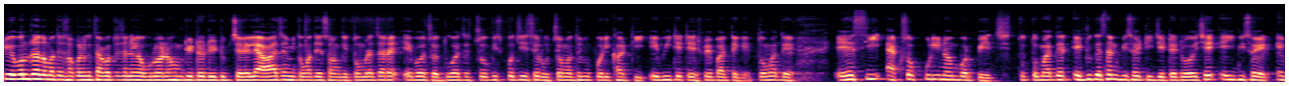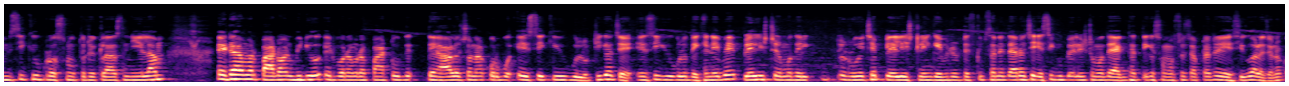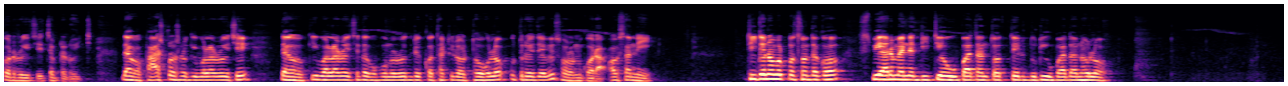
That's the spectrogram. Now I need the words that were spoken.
প্রিয় বন্ধুরা, তোমাদের সকলকে স্বাগত জানাই অপূর্ণ হোম টিউটর ইউটিউব চ্যানেলে আজ আমি তোমাদের সঙ্গে, তোমরা যারা এবছর দু হাজার চব্বিশ পঁচিশের উচ্চ মাধ্যমিক পরীক্ষার্থী এবিটে টেস্ট পেপার থেকে তোমাদের এসি একশো কুড়ি নম্বর পেজ তো তোমাদের এডুকেশন বিষয়টি যেটা রয়েছে, এই বিষয়ের এমসিকিউ প্রশ্ন উত্তরের ক্লাস নিয়ে এলাম। এটা আমার পার্ট ওয়ান ভিডিও এরপর আমরা পার্ট টুতে আলোচনা করব এসি কিউগুলো ঠিক আছে? এসি কিউগুলো দেখে নেবে। প্লেলিস্টের মধ্যে রয়েছে প্লেলিস্ট লিঙ্ক এই ভিডিও ডিসক্রিপশনে দেওয়া রয়েছে। এসি কিউ প্লেলিস্টের মধ্যে একধার থেকে সমস্ত চ্যাপ্টারের এসি কিউ আলোচনা করা রয়েছে। চ্যাপ্টার রয়েছে। দেখো ফার্স্ট প্রশ্ন কী বলা রয়েছে? দেখো, কী বলা রয়েছে? দেখো পুনরুদ্রেক কথাটির অর্থ হলো উত্তরে যাবে স্মরণ করা, অপশান নেই তৃতীয় নম্বর প্রশ্ন দেখো স্পিয়ারম্যানের দ্বিতীয় উপাদান তত্ত্বের দুটি উপাদান হলো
